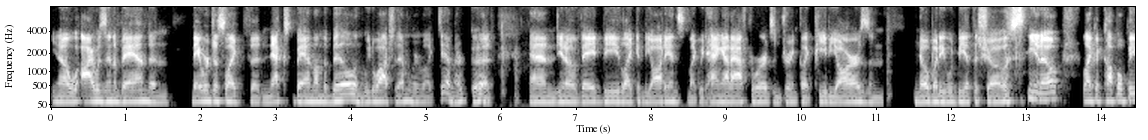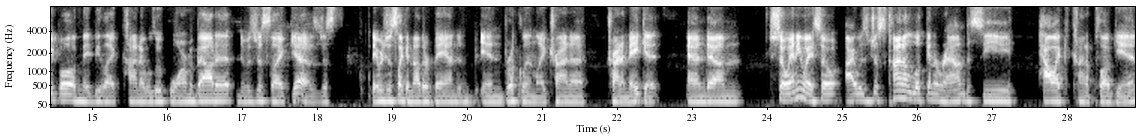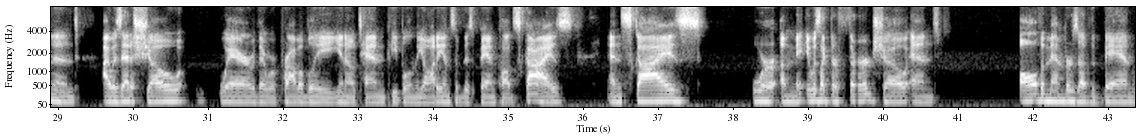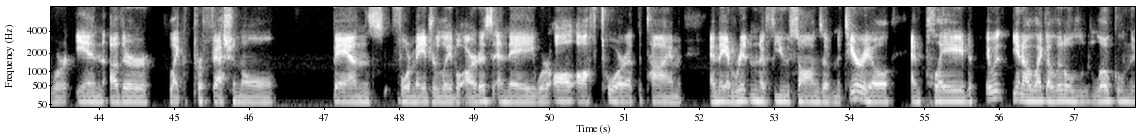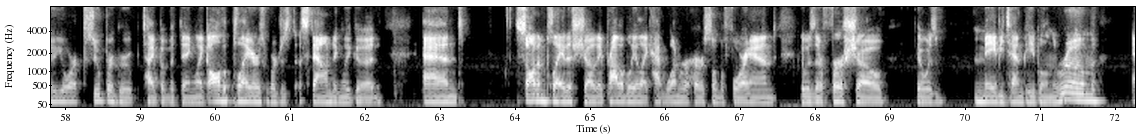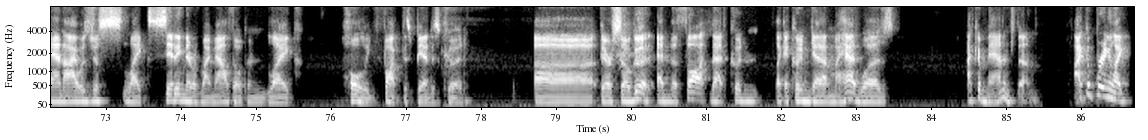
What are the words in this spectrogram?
you know, I was in a band and they were just like the next band on the bill and we'd watch them and we were like damn they're good and you know they'd be like in the audience and like we'd hang out afterwards and drink like pbrs and nobody would be at the shows, you know, like a couple people and they'd be like kind of lukewarm about it. And it was just like, yeah, it was just, they were just like another band in, in Brooklyn, like trying to, trying to make it. And, um, so anyway, so I was just kind of looking around to see how I could kind of plug in. And I was at a show where there were probably, you know, 10 people in the audience of this band called Skies. And Skies were, ama- it was like their third show. And all the members of the band were in other like professional bands for major label artists and they were all off tour at the time and they had written a few songs of material and played it was you know like a little local New York supergroup type of a thing. Like all the players were just astoundingly good. And saw them play this show. They probably like had one rehearsal beforehand. It was their first show. There was maybe 10 people in the room. And i was just like sitting there with my mouth open like holy fuck this band is good. Uh they're so good. And the thought that couldn't like i couldn't get out of my head was i could manage them i could bring like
